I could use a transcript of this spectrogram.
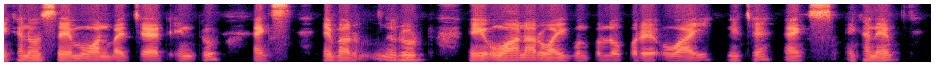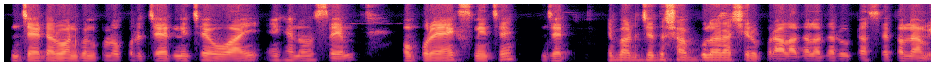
এখানেও same one by z into x এবার রুট এই ওয়ান আর ওয়াই গুণ করলে ওপরে ওয়াই নিচে এক্স এখানে জেড আর ওয়ান গুণ করলে ওপরে জেড নিচে ওয়াই এখানেও সেম ওপরে এক্স নিচে জেড এবার যেহেতু সবগুলো রাশির উপর আলাদা আলাদা রুট আছে, তাহলে আমি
